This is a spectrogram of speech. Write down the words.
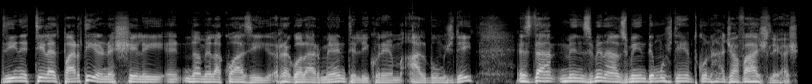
Din it-tielet parti rnexxieli nagħmilha kważi regolarment li jkun hemm album ġdid, iżda minn żmien għal żmien din mhux dejjem tkun ħaġa faċli għax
